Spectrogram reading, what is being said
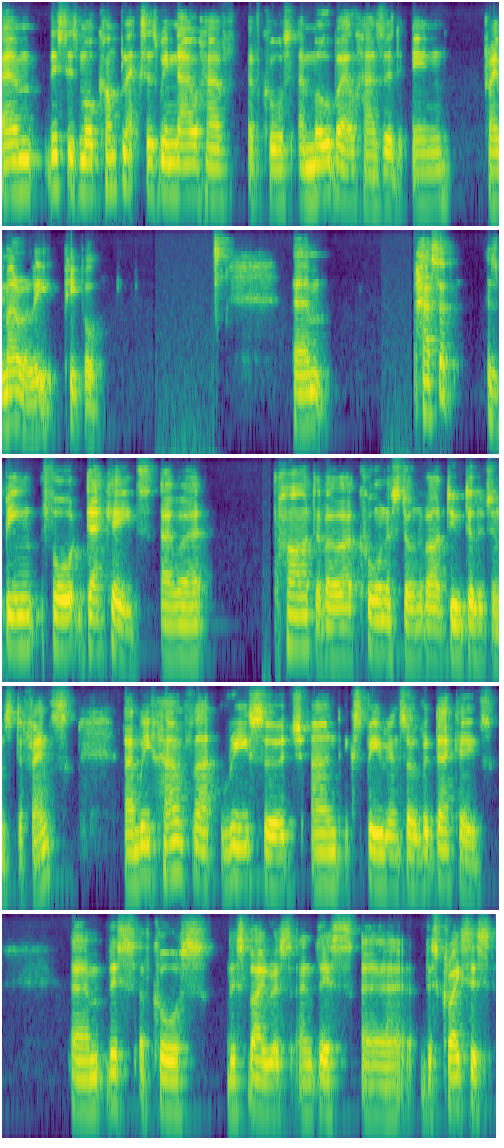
Um, this is more complex as we now have, of course, a mobile hazard in primarily people. Um, HACCP has been for decades our part of our cornerstone of our due diligence defence, and we have that research and experience over decades. Um, this, of course, this virus and this uh, this crisis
